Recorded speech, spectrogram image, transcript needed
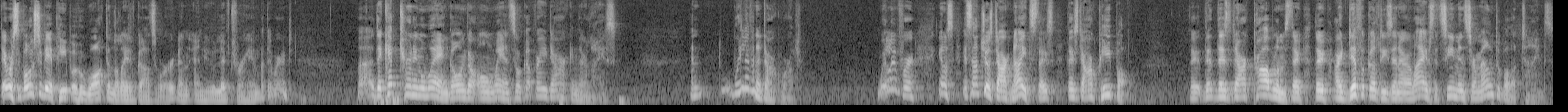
They were supposed to be a people who walked in the light of God's word and, and who lived for Him, but they weren't. Uh, they kept turning away and going their own way, and so it got very dark in their lives. And we live in a dark world. We live where, you know, it's not just dark nights, there's, there's dark people. There, there, there's dark problems. There, there are difficulties in our lives that seem insurmountable at times.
